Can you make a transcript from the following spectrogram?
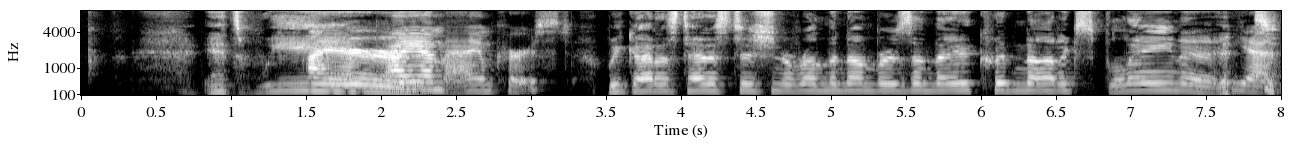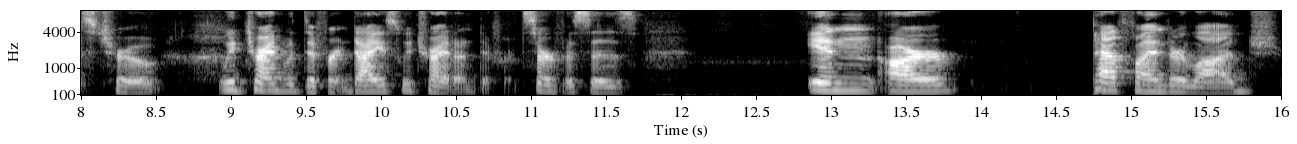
it's weird. I am, I am, I am cursed. We got a statistician to run the numbers and they could not explain it. Yeah, it's true. We tried with different dice. We tried on different surfaces. In our Pathfinder Lodge,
